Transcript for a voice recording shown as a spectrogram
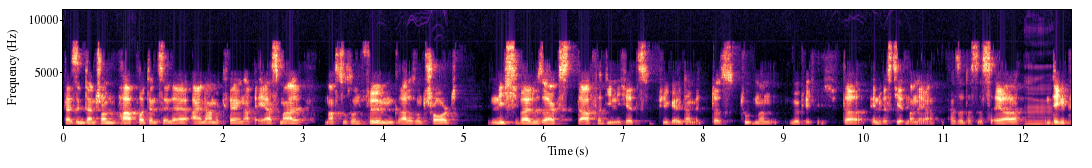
da sind dann schon ein paar potenzielle Einnahmequellen, aber erstmal machst du so einen Film, gerade so einen Short, nicht, weil du sagst, da verdiene ich jetzt viel Geld damit. Das tut man wirklich nicht. Da investiert man eher. Also das ist eher mhm. ein Ding.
